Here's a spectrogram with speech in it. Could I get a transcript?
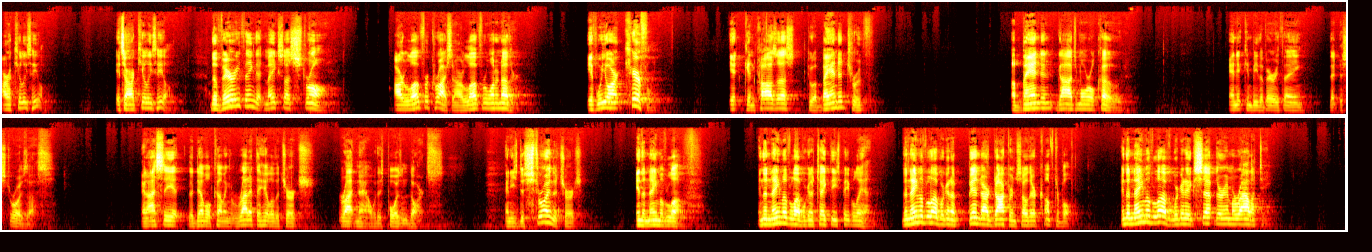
our Achilles heel. It's our Achilles heel. The very thing that makes us strong, our love for Christ and our love for one another, if we aren't careful, it can cause us to abandon truth, abandon God's moral code, and it can be the very thing that destroys us. And I see it, the devil coming right at the heel of the church right now with his poison darts. And he's destroying the church in the name of love. In the name of love, we're going to take these people in. In the name of love, we're going to bend our doctrine so they're comfortable. In the name of love, we're going to accept their immorality.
